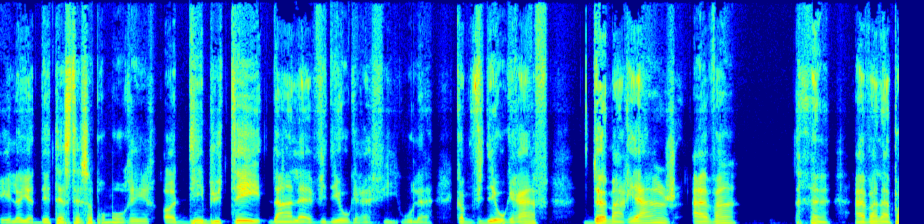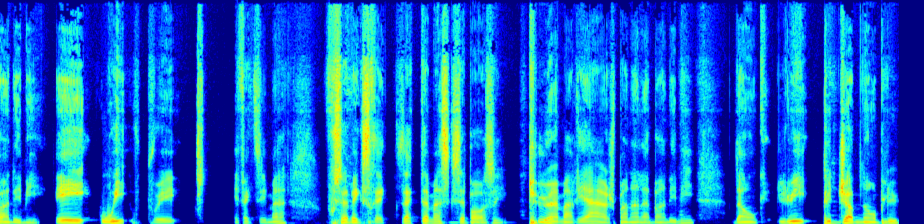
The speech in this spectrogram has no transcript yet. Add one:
et là, il a détesté ça pour mourir, a débuté dans la vidéographie ou comme vidéographe de mariage avant, avant la pandémie. Et oui, vous pouvez, effectivement, vous savez exactement ce qui s'est passé. Plus un mariage pendant la pandémie. Donc, lui, plus de job non plus.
